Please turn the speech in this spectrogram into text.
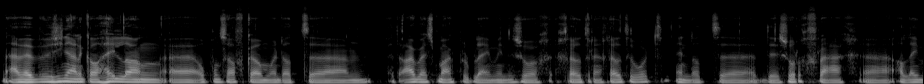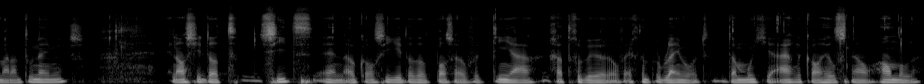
Nou, we, zien eigenlijk al heel lang uh, op ons afkomen dat uh, het arbeidsmarktprobleem in de zorg groter en groter wordt. En dat uh, de zorgvraag uh, alleen maar aan toenemen is. En als je dat ziet, en ook al zie je dat dat pas over tien jaar gaat gebeuren of echt een probleem wordt, dan moet je eigenlijk al heel snel handelen.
